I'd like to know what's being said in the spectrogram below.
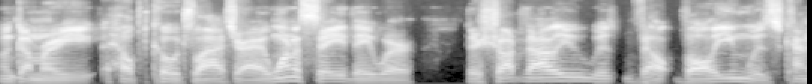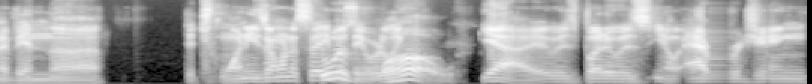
Montgomery helped coach last year, I want to say they were their shot value was volume was kind of in the the 20s, I want to say. It was they were low. Like, yeah, it was, but it was, you know, averaging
